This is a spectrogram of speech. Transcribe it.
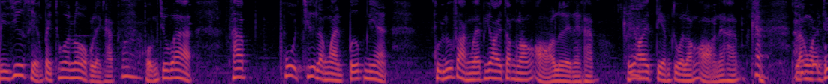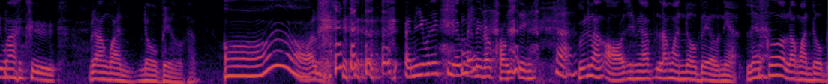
มีชื่อเสียงไปทั่วโลกเลยครับ ผมเชื่อว่าถ้าพูดชื่อรางวัลปุ๊บเนี่ย คุณผู้ฟังและพี่อ้อยต้องร้องอ๋อเลยนะครับพี่อ้อยเตรียมตัวร้องอ๋อนะครับค่ะรางวัลที่ว่าคือ รางวัลโนเบลครับอ๋ออ๋อเลยอันนี้ไม่ได้เตรียมมานะครับของจริงค่ะคุณผู้ฟังอ๋อใช่ไหมครับรางวัลโนเบลเนี่ย แล้วก็รางวัลโนเบ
